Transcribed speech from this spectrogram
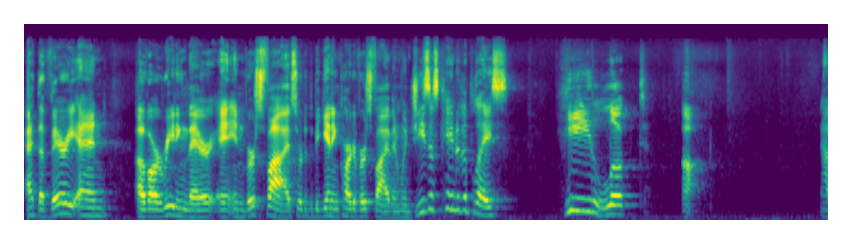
at the very end of our reading there in verse 5, sort of the beginning part of verse 5. And when Jesus came to the place, he looked up. Now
